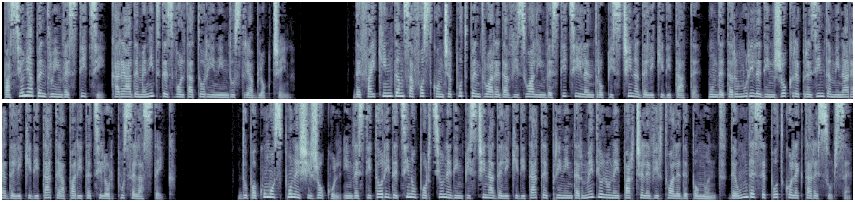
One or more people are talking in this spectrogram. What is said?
pasiunea pentru investiții, care a ademenit dezvoltatorii în industria blockchain. DeFi Kingdoms a fost conceput pentru a reda vizual investițiile într-o piscină de lichiditate, unde tărâmurile din joc reprezintă minarea de lichiditate a parităților puse la stake. După cum o spune și jocul, investitorii dețin o porțiune din piscina de lichiditate prin intermediul unei parcele virtuale de pământ, de unde se pot colecta resurse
